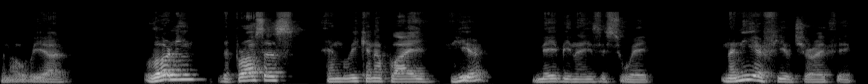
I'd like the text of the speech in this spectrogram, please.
You know, we are learning the process and we can apply here, maybe in the easiest way. In the near future, I think.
